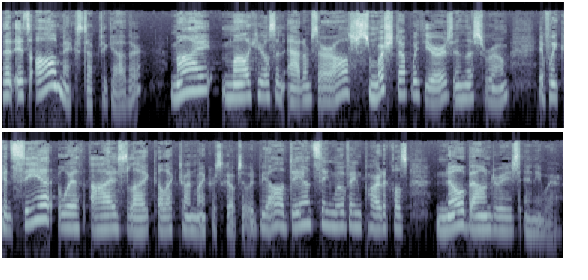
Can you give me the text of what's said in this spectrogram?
that it's all mixed up together my molecules and atoms are all smushed up with yours in this room. If we could see it with eyes like electron microscopes, it would be all dancing, moving particles, no boundaries anywhere.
